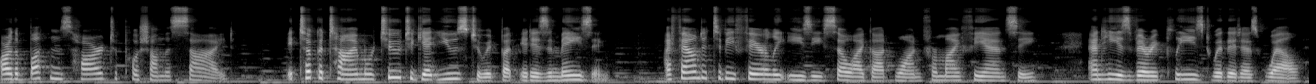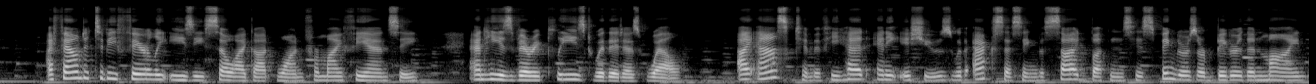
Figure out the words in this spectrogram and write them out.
Are the buttons hard to push on the side? It took a time or two to get used to it, but it is amazing. I found it to be fairly easy, so I got one for my fiancé, and he is very pleased with it as well. I found it to be fairly easy, so I got one for my fiancé, and he is very pleased with it as well. I asked him if he had any issues with accessing the side buttons. His fingers are bigger than mine,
